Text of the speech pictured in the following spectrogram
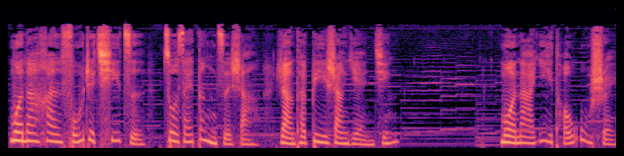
莫纳汉扶着妻子坐在凳子上，让她闭上眼睛。莫娜一头雾水，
